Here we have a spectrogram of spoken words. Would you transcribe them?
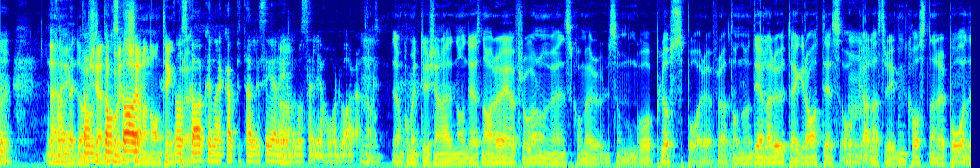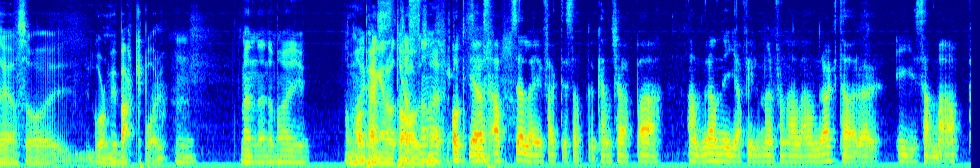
Nej. Nej, nej, de, de- de kommer ska- inte tjäna någonting på De ska kunna kapitalisera Ja. genom att sälja hårdvara. Mm. De kommer inte tjäna någon, det är snarare frågan om de ens kommer liksom gå plus på det. För att om de delar ut det gratis och Mm. alla streamingkostnader på det så går de ju back på det. Mm. Men eh, de har ju De har pengar att ta av. Och deras upsell är ju faktiskt att du kan köpa andra nya filmer från alla andra aktörer i samma app.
